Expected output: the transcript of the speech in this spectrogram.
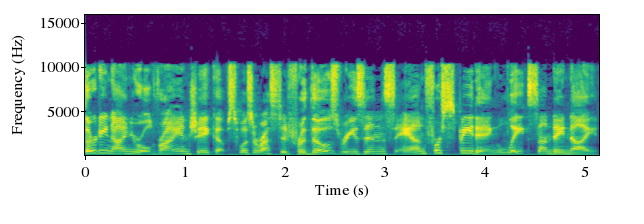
39-year-old Ryan Jacobs was arrested for those reasons and for speeding late Sunday night.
